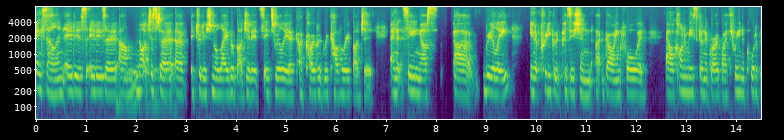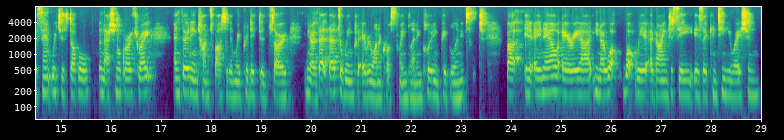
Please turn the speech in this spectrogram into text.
Thanks, Alan. It is it is a um, not just a, a, a, traditional Labor budget. It's it's really a, a, COVID recovery budget, and it's seeing us uh, really in a pretty good position uh, going forward. Our economy is going to grow by three and a quarter percent, which is double the national growth rate, and 13 times faster than we predicted. So, you know that that's a win for everyone across Queensland, including people in Ipswich. But in our area, you know, what, what we are going to see is a continuation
